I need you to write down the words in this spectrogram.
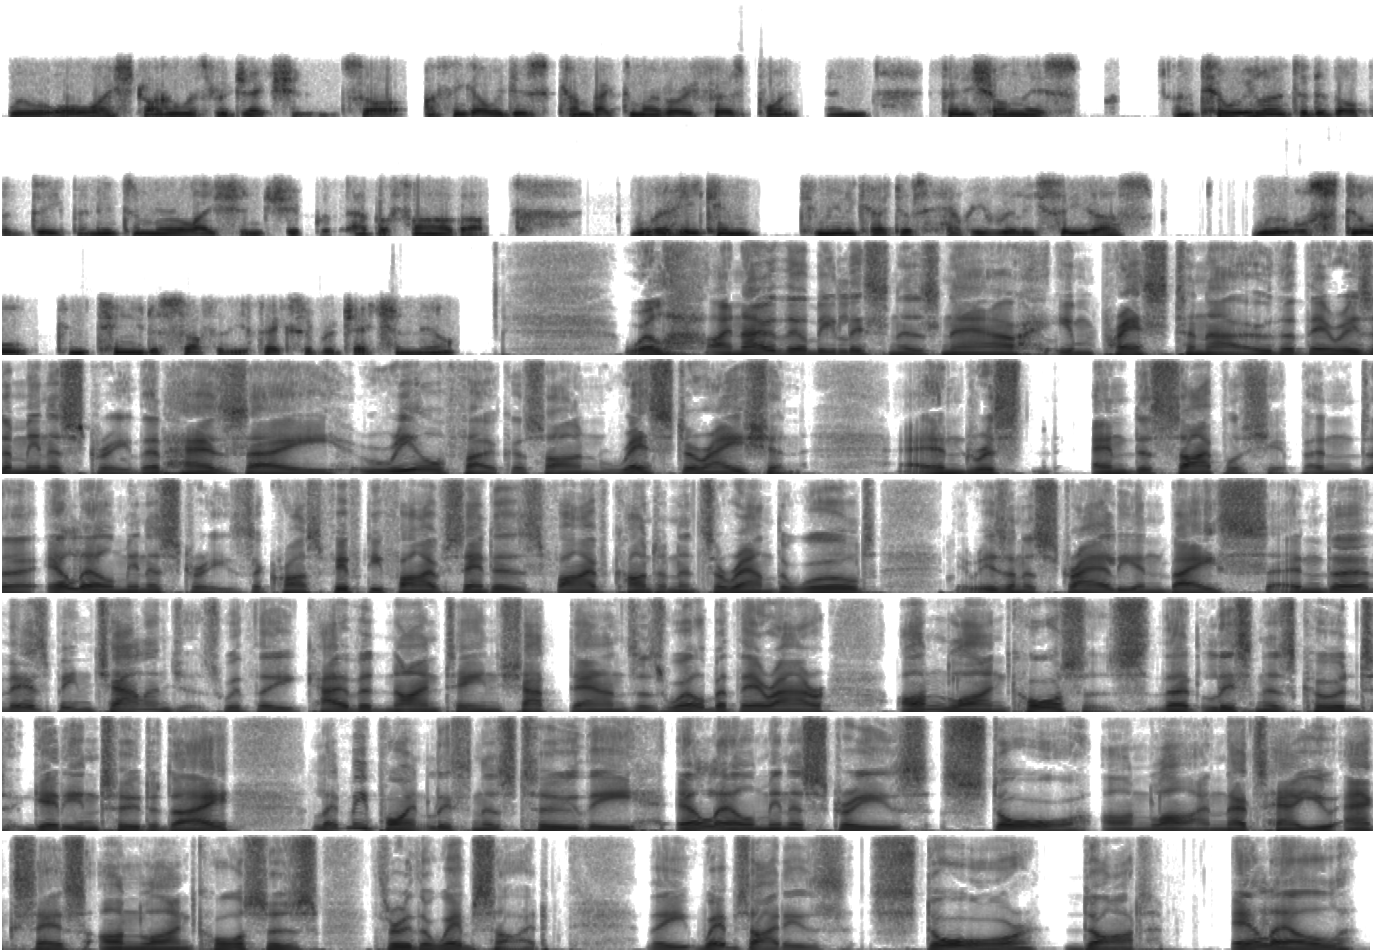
we will always struggle with rejection. So I think I would just come back to my very first point and finish on this. Until we learn to develop a deep and intimate relationship with Abba Father, where He can communicate to us how He really sees us, we will still continue to suffer the effects of rejection now. Well, I know there'll be listeners now impressed to know that there is a ministry that has a real focus on restoration and and discipleship and uh, Ellel Ministries across 55 centres, five continents around the world. There is an Australian base, and uh, there's been challenges with the COVID 19 shutdowns as well, but there are online courses that listeners could get into today. Let me point listeners to the Ellel Ministries store online. That's how you access online courses through the website. The website is store.com ll.org.au.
